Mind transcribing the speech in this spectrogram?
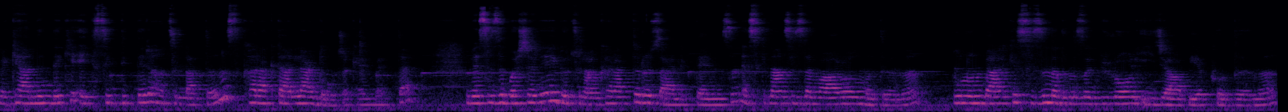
ve kendindeki eksiklikleri hatırlattığınız karakterler de olacak elbette. Ve sizi başarıya götüren karakter özelliklerinizin eskiden sizde var olmadığını, bunun belki sizin adınıza bir rol icabı yapıldığını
